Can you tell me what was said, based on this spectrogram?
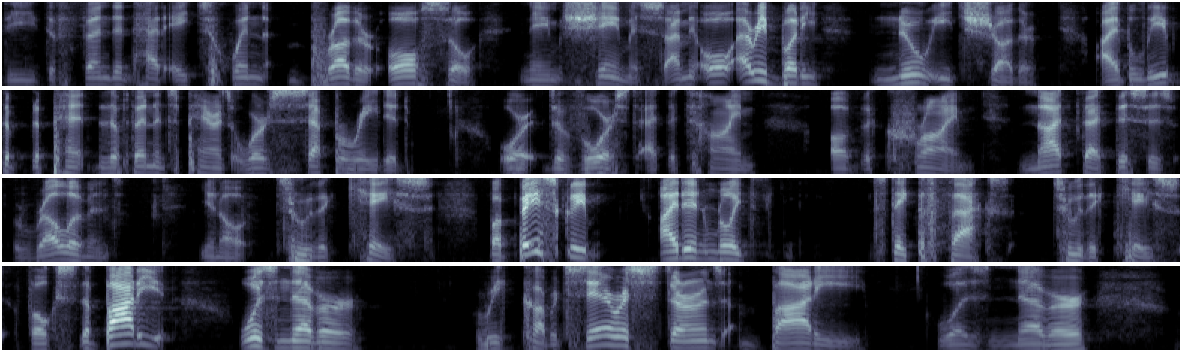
the defendant had a twin brother also named Seamus. I mean, all everybody knew each other. I believe the, the, the defendant's parents were separated or divorced at the time of the crime. Not that this is relevant, you know, to the case. But basically, I didn't really state the facts to the case, folks. The body was never recovered. Sarah Stern's body was never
